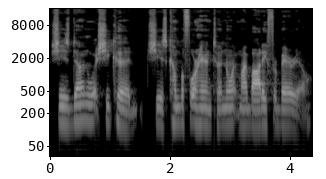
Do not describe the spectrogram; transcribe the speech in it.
She has done what she could. She has come beforehand to anoint my body for burial.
